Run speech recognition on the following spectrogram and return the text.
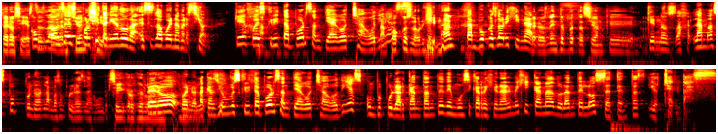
Pero sí, esta es la Entonces, versión por si chida. tenía duda, esta es la buena versión. Que fue Ajá. escrita por Santiago Chago Díaz. Tampoco es la original, Tampoco es la original. pero es la interpretación que... que nos, la más popular, no, la más popular es la Bumburi. Sí, creo que es la- Pero bueno, la canción fue escrita por Santiago Chago Díaz, un popular cantante de música regional mexicana durante los 70s y 80s.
